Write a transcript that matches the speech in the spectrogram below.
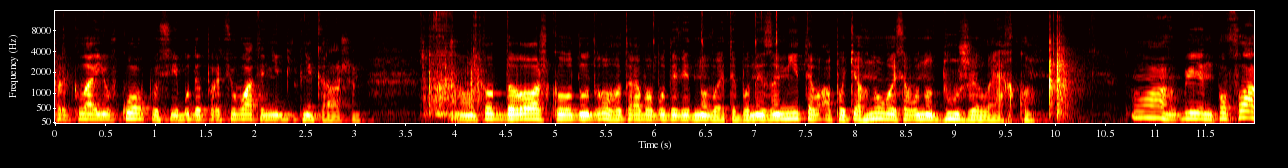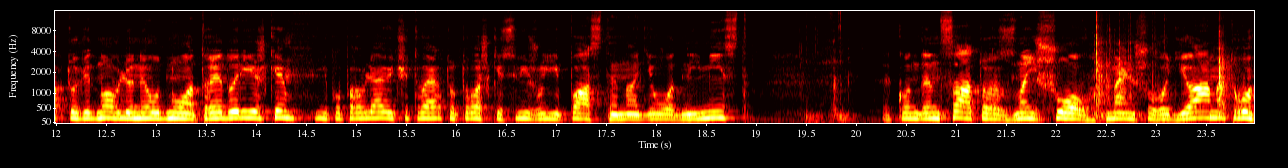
приклею в корпусі і буде працювати ні біт, ні крашен. Ну, Тут дорожку одну другу треба буде відновити, бо не замітив, а потягнулося воно дуже легко. О, блін, по факту відновлю не одну, а три доріжки. І поправляю четверту, трошки свіжої пасти на діодний міст. Конденсатор знайшов меншого діаметру.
